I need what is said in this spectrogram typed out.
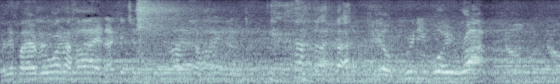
But if I ever want to hide, I can just hide behind him. Yo, pretty boy rock. No, no.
